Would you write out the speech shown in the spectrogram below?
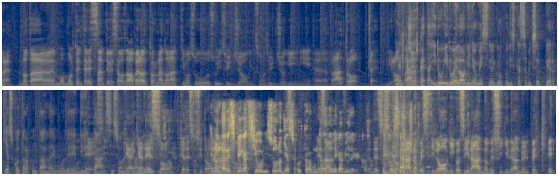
Beh, nota mo- molto interessante questa cosa. No, però tornando un attimo su- sui, sui giochi, insomma, sui giochini. eh, tra l'altro, cioè, di roba Nel caso, ne- aspetta, i, due- i due loghi li ho messi nel gruppo di Scassapixel per chi ascolta la puntata e vuole Ok, dilettarsi. sì. Sono che, che entrambi lì. adesso, esatto. che adesso si E troveranno... non dare spiegazioni, solo chi ascolta la puntata Esatto, deve capire che cosa Adesso si troveranno questi loghi così random e si chiederanno il perché.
